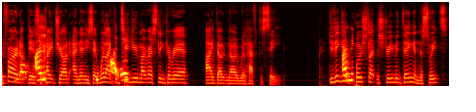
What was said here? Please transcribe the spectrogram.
We're firing up Well, this I'm- Patreon, and then he said, "Will I I- continue my wrestling career? I don't know. We'll have to see." Do you think I you'll mean- push like the streaming thing and the sweets?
